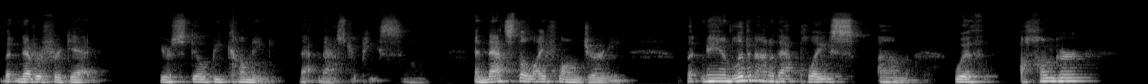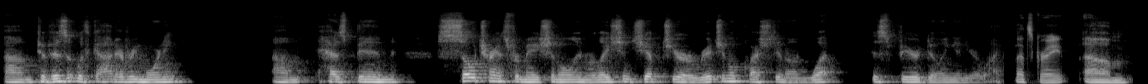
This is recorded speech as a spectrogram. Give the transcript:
but never forget, you're still becoming that masterpiece. Mm-hmm. And that's the lifelong journey. But man, living out of that place um, with a hunger um, to visit with God every morning um, has been so transformational in relationship to your original question on what is fear doing in your life. That's great. Um,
